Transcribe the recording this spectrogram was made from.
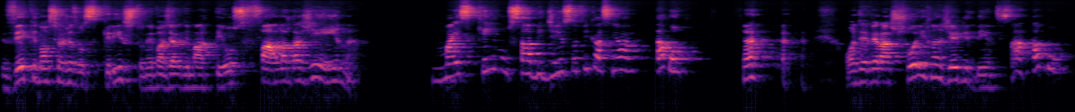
vê que nosso Senhor Jesus Cristo, no Evangelho de Mateus, fala da geena. Mas quem não sabe disso fica assim, ah, tá bom. Onde haverá choro e ranger de dentes. Ah, tá bom.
